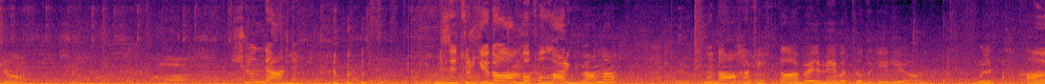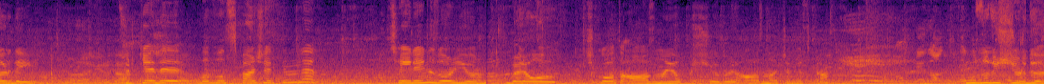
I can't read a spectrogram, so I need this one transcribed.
쉬워. 쉬운데 안 해. Bizde Türkiye'de olan waffle'lar gibi ama bu daha hafif, daha böyle meyve tadı geliyor. Böyle ağır değil. Türkiye'de waffle sipariş ettiğimde çeyreğini zor yiyorum. Böyle o çikolata ağzına yapışıyor, böyle ağzını açamıyorsun falan. Muzu düşürdü.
